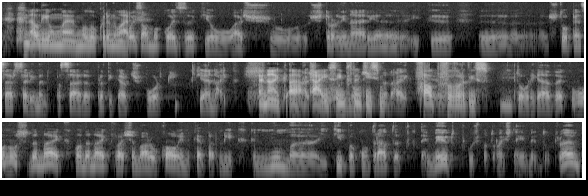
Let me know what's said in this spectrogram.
anda ali uma, uma loucura no ar. Depois há uma coisa que eu acho extraordinária e que estou a pensar seriamente passar a praticar desporto, que é a Nike. A Nike, ah, ah isso é importantíssimo. Fale, por favor, disso. Muito obrigado. É que o anúncio da Nike, quando a Nike vai chamar o Colin Kaepernick, que nenhuma equipa contrata porque tem medo, porque os patrões têm medo do Trump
